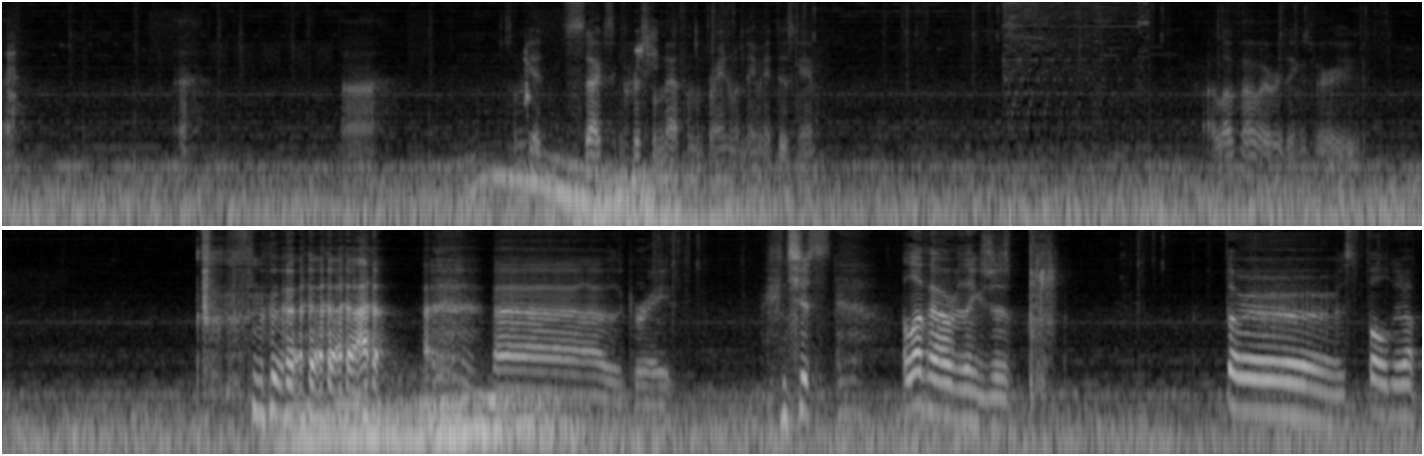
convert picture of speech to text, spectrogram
Uh. Uh. uh. Some get sex and crystal meth on the brain when they made this game. I love how everything's very... uh, that was great. just... I love how everything's just... Just folded up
